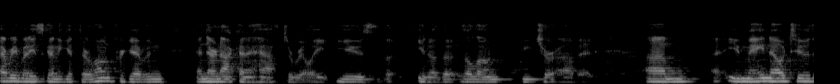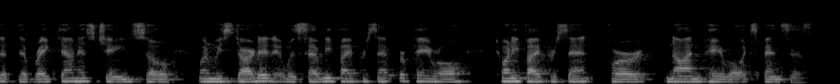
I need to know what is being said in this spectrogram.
everybody's going to get their loan forgiven and they're not going to have to really use the, you know, the, the loan feature of it. Um, you may know too that the breakdown has changed. So when we started, it was 75% for payroll, 25% for non-payroll expenses.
